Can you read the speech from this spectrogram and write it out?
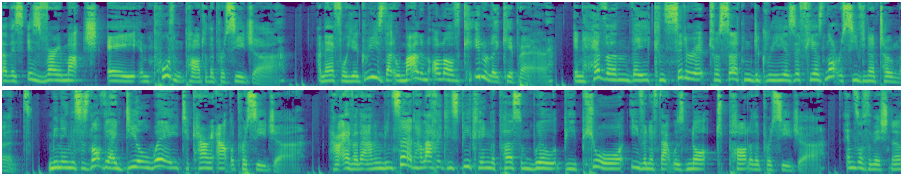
that this is very much a important part of the procedure, and therefore he agrees that Umalin Olav Keilule Kippur. In heaven, they consider it to a certain degree as if he has not received an atonement, meaning this is not the ideal way to carry out the procedure. However, that having been said, halachically speaking, the person will be pure even if that was not part of the procedure. Ends of the Mishnah,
